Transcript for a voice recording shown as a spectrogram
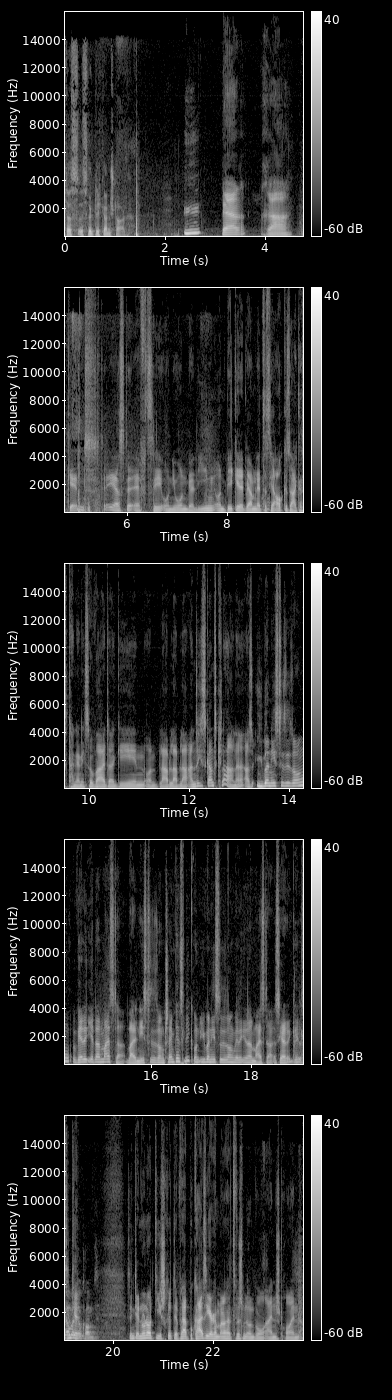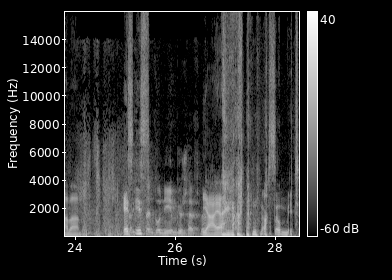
das ist wirklich ganz stark. Überragend Legend, der erste FC Union Berlin. Und Beke, wir haben letztes Jahr auch gesagt, das kann ja nicht so weitergehen und bla bla bla. An sich ist ganz klar, ne? Also übernächste Saison werdet ihr dann Meister, weil nächste Saison Champions League und übernächste Saison werdet ihr dann Meister. Ist ja, Ich sind glaube, ja, so kommt. sind ja nur noch die Schritte. Ja, Pokalsieger kann man noch dazwischen irgendwo einstreuen, aber es ist. dann so Nebengeschäft, ne? Ja, ja, macht man noch so mit.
